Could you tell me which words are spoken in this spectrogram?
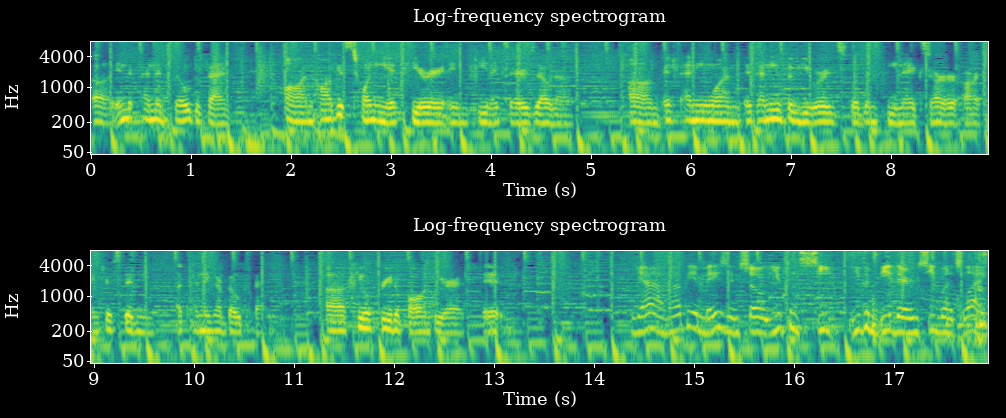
uh, independent build event on August 20th here in Phoenix, Arizona. Um, if anyone, if any of the viewers live in Phoenix or are interested in attending our build event, uh, feel free to volunteer at it. Yeah, that'd be amazing. So you can see, you can be there and see what it's like.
